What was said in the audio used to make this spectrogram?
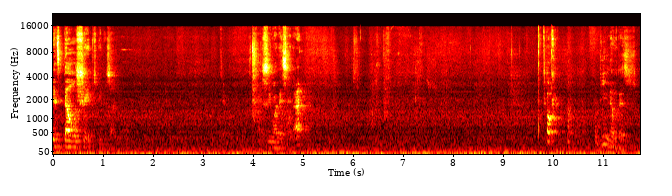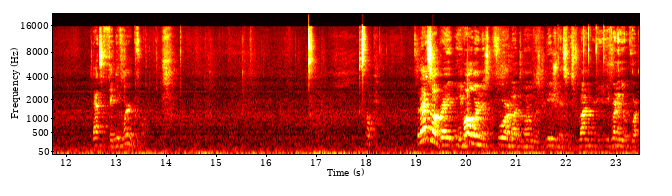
it's bell-shaped, people say. I see why they say that. You know this. That's the thing you've learned before. Okay. So that's all great. You've all learned this before about the normal distribution. It's, it's run, you've run into it before.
